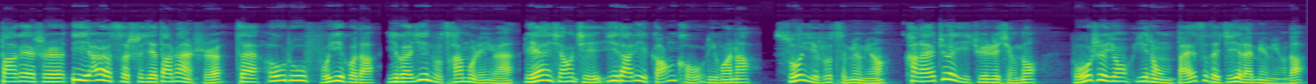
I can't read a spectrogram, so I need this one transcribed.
大概是第二次世界大战时在欧洲服役过的一个印度参谋人员联想起意大利港口里沃纳，所以如此命名。看来这一军事行动不是用一种白色的鸡来命名的。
